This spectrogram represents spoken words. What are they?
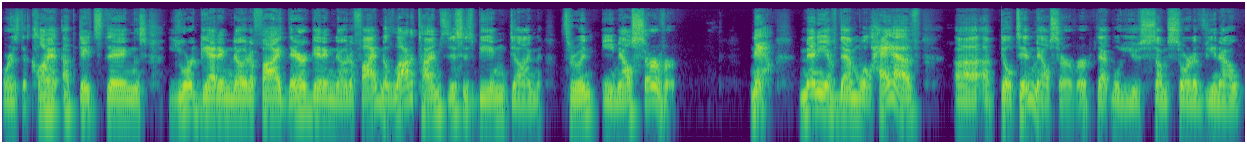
or as the client updates things, you're getting notified, they're getting notified, and a lot of times this is being done through an email server. Now, many of them will have uh, a built-in mail server that will use some sort of, you know,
